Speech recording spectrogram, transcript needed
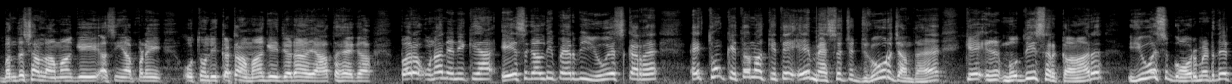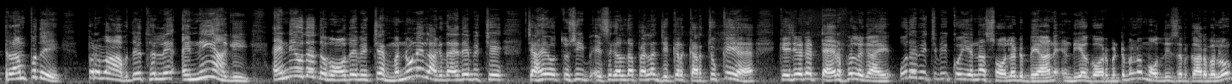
ਬੰਦਸ਼ਾਂ ਲਾਵਾਂਗੇ, ਅਸੀਂ ਆਪਣੇ ਉੱਥੋਂ ਦੀ ਘਟਾਵਾਂਗੇ ਜਿਹੜਾ ਆਯਾਤ ਹੈਗਾ। ਪਰ ਉਹਨਾਂ ਨੇ ਨਹੀਂ ਕਿਹਾ, ਇਸ ਗੱਲ ਦੀ ਪੈਰਵੀ ਯੂਐਸ ਕਰ ਰਿਹਾ ਇੱਥੋਂ ਕਿਤੇ ਨਾ ਕਿਤੇ ਇਹ ਮੈਸੇਜ ਜ਼ਰੂਰ ਜਾਂਦਾ ਹੈ ਕਿ ਮੋਦੀ ਸਰਕਾਰ ਯੂਐਸ ਗਵਰਨਮੈਂਟ ਦੇ ਟਰੰਪ ਦੇ ਪ੍ਰਭਾਵ ਦੇ ਥੱਲੇ ਇੰਨੀ ਆ ਗਈ, ਇੰਨੀ ਉਹਦੇ ਦਬਾਅ ਦੇ ਵਿੱਚ ਹੈ। ਮੈਨੂੰ ਨਹੀਂ ਲੱਗਦਾ ਇਹਦੇ ਵਿੱਚ, ਚਾਹੇ ਉਹ ਤੁਸੀਂ ਇਸ ਗੱਲ ਦਾ ਪਹਿਲਾਂ ਜ਼ਿਕਰ ਕਰ ਚੁੱਕੇ ਆ ਕਿ ਜਿਹੜਾ ਟੈਰਫ ਲਗਾਏ, ਉਹਦੇ ਵਿੱਚ ਵੀ ਕੋਈ ਇੰਨਾ ਸੋਲਿਡ ਬਿਆਨ ਇੰਡੀਆ ਗਵਰਨਮੈਂਟ ਵੱਲੋਂ ਮੋਦੀ ਸਰਕਾਰ ਵੱਲੋਂ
